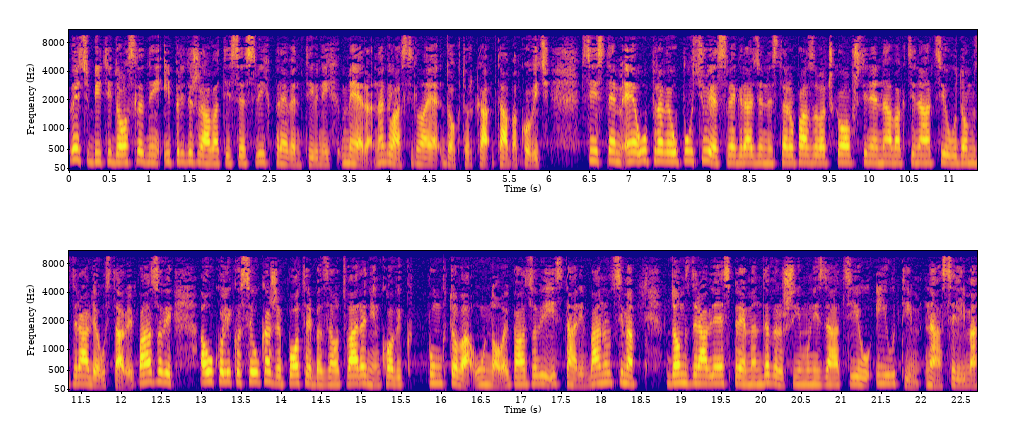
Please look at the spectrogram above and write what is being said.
već biti dosledni i pridržavati se svih preventivnih mera, naglasila je doktorka Tabaković. Sistem e-uprave upućuje sve građane Staropazovačke opštine na vakcinaciju u Dom zdravlja u Staroj Pazovi, a ukoliko se ukaže potreba za otvaranjem COVID punktova u Novoj Pazovi i Starim Banovcima, Dom zdravlja je spreman da vrši imunizaciju i u tim naseljima.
